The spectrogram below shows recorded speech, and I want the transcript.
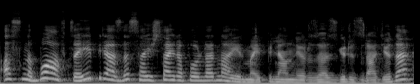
Aslında bu haftayı biraz da Sayıştay raporlarına ayırmayı planlıyoruz Özgürüz Radyo'da.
